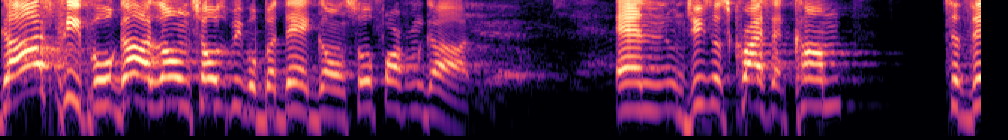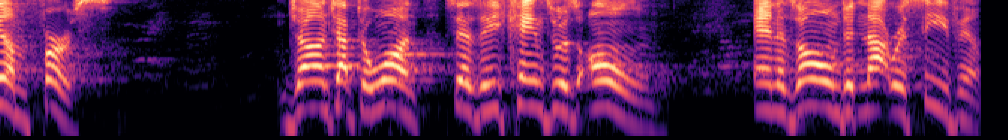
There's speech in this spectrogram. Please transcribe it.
God's people, God's own chosen people, but they had gone so far from God. And Jesus Christ had come to them first. John chapter 1 says that he came to his own, and his own did not receive him.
